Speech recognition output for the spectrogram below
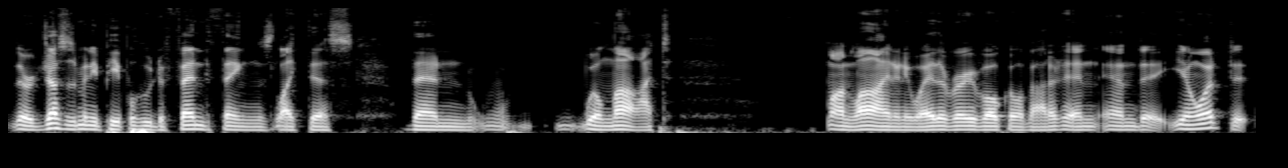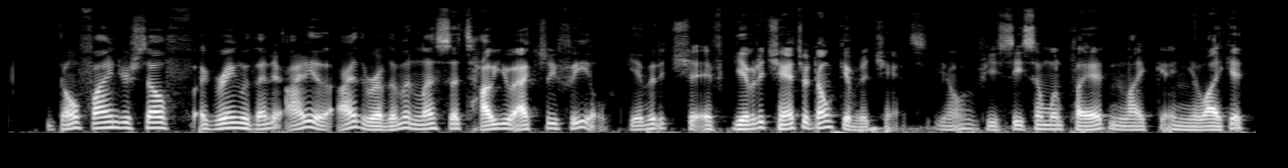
there are just as many people who defend things like this than w- will not online anyway. They're very vocal about it, and and uh, you know what? Don't find yourself agreeing with any, either, either of them unless that's how you actually feel. Give it a ch- if give it a chance or don't give it a chance. You know, if you see someone play it and like and you like it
